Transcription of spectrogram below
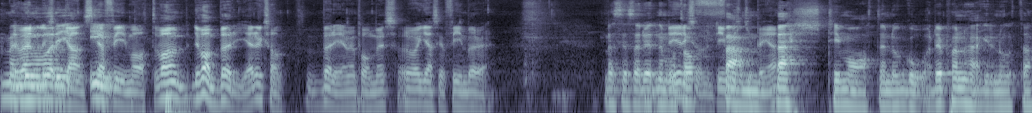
Det var en liksom ganska in- fin mat. Det var, en, det var en burgare liksom. Burgare med pommes. Och det var en ganska fin burgare. Men sen så du vet, när man tar liksom- fem bärs till maten, då går det på en högre nota.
